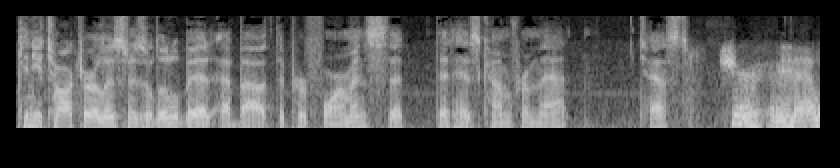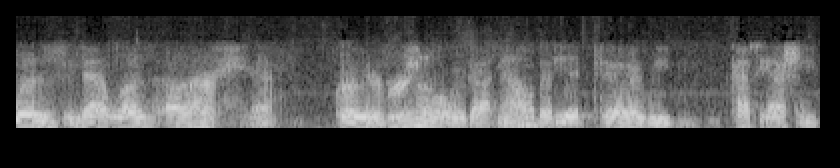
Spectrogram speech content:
Can you talk to our listeners a little bit about the performance that that has come from that? test? Sure. I mean, that was that was our uh, earlier version of what we've got now, but it uh, we Pepsi actually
